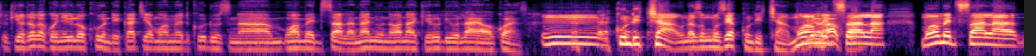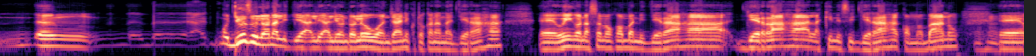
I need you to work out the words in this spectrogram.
Tukiondoka kwenye hilo kundi kati ya Mohamed Kudus na Mohamed Salah, nani unaona akirudi Ulaya wa kwanza? Mm, kundi cha unazungumzia kundi cha Mohamed Salah, Mohamed Salah um, juzi uliona aliondolewa uwanjani kutokana na jeraha e, wengi wanasema kwamba ni jeraha jeraha lakini si jeraha kwa mabano mm-hmm. e,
